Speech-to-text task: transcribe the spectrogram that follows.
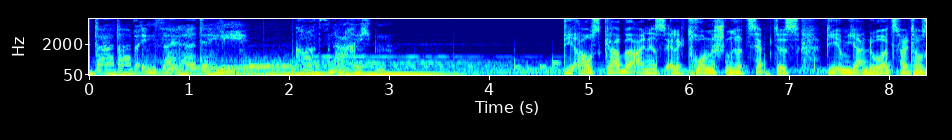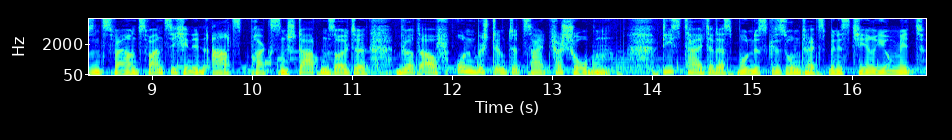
Startup Insider Daily. Kurznachrichten. Die Ausgabe eines elektronischen Rezeptes, die im Januar 2022 in den Arztpraxen starten sollte, wird auf unbestimmte Zeit verschoben. Dies teilte das Bundesgesundheitsministerium mit.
